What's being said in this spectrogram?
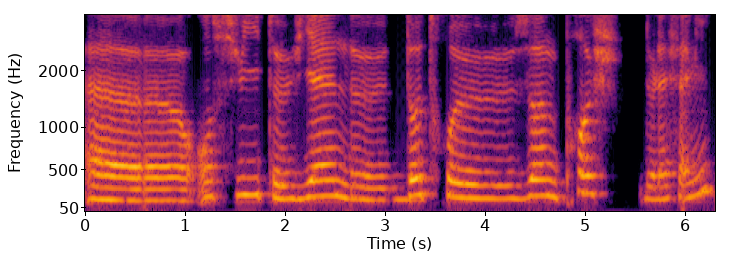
Euh, ensuite viennent euh, d'autres hommes proches de la famille,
